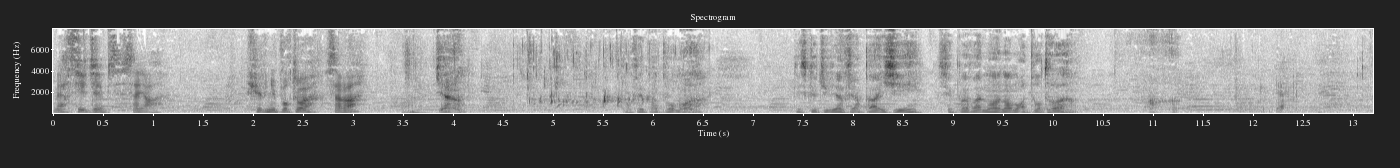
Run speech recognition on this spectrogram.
Merci James, ça ira. Je suis venu pour toi, ça va? Tiens. T'en fais pas pour moi. Qu'est-ce que tu viens faire par ici? C'est pas vraiment un endroit pour toi.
